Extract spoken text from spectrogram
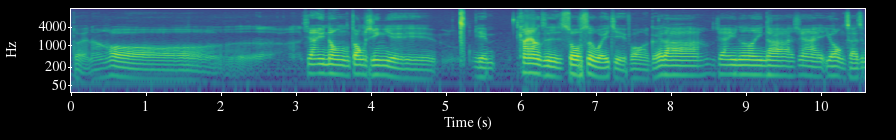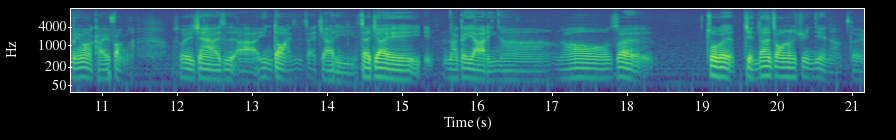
对，然后现在运动中心也也看样子说是微解封啊，可是他现在运动中心他现在游泳池还是没办法开放嘛，所以现在还是啊运动还是在家里在家里拿个哑铃啊，然后再。做个简单的重量训练啊，对。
